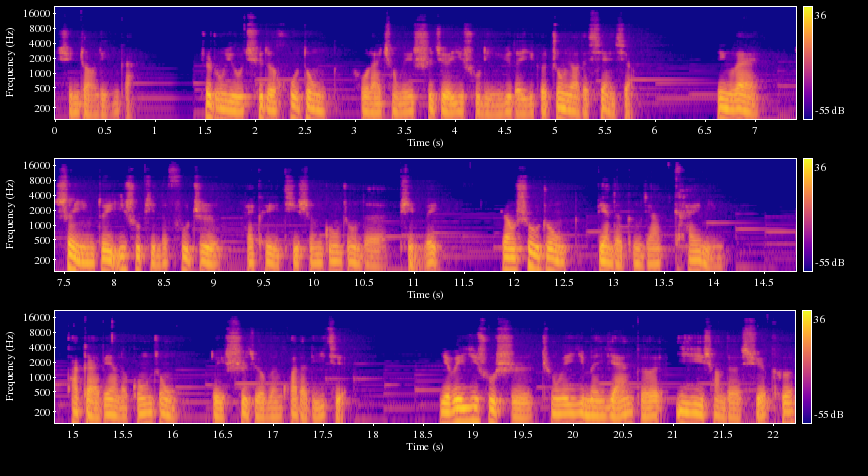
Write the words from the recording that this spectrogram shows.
寻找灵感，这种有趣的互动后来成为视觉艺术领域的一个重要的现象。另外，摄影对艺术品的复制还可以提升公众的品味，让受众变得更加开明。它改变了公众对视觉文化的理解，也为艺术史成为一门严格意义上的学科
